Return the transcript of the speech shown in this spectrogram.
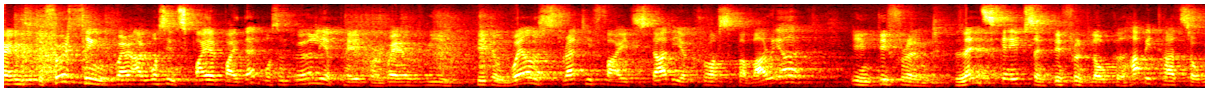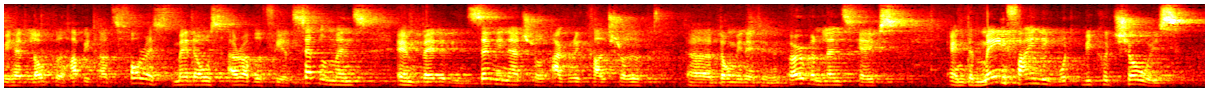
And the first thing where I was inspired by that was an earlier paper where we did a well stratified study across Bavaria in different landscapes and different local habitats. So we had local habitats, forests, meadows, arable field settlements, embedded in semi-natural, agricultural, uh, dominated in urban landscapes. And the main finding what we could show is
